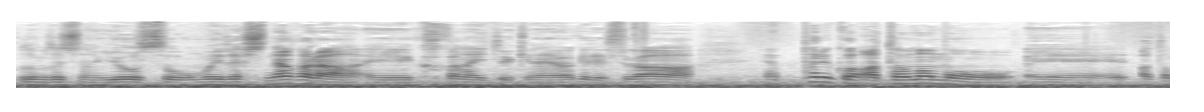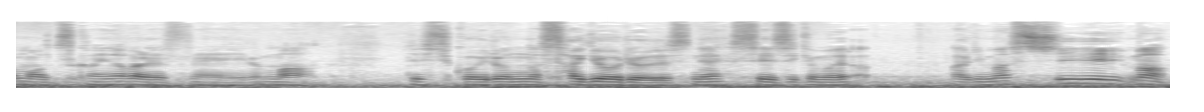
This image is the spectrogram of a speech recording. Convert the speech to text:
子供たちの様子を思い出しながら、えー、書かないといけないわけですがやっぱりこう頭も、えー、頭を使いながらですねまあですしこういろんな作業量ですね成績もありますしまあ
